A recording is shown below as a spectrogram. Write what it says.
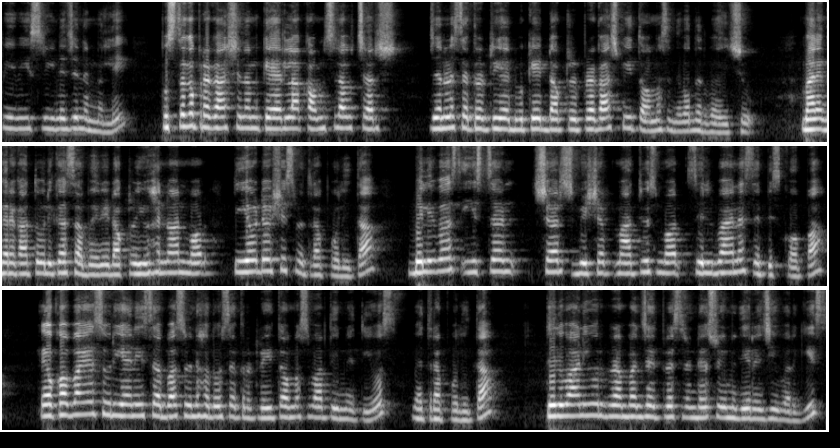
P V Sreenajan M L A പുസ്തക പ്രകാശനം Kerala council of church general secretary advocate doctor Prakash P Thomas എന്നിവർ നിർവഹിച്ചു. മലങ്കര കാത്തോലിക്ക സഭയിലെ ഡോക്ടർ യുഹന്നാൻ മോർ തിയോഡോഷ്യസ് മെത്രാപ്പോലിത്ത Believers Eastern Church bishop Mathews Mor Silvanos എപ്പിസ്കോപ്പ യോക്കോബായ സുറിയാനി സഭ സുനഹദോ സെക്രട്ടറി തോമസ് മാർ തിമേത്തിയോസ് മെത്രാപ്പൊലിത്ത തിരുവാണിയൂർ ഗ്രാമപഞ്ചായത്ത് പ്രസിഡന്റ് ശ്രീമതി റെജി വർഗീസ്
